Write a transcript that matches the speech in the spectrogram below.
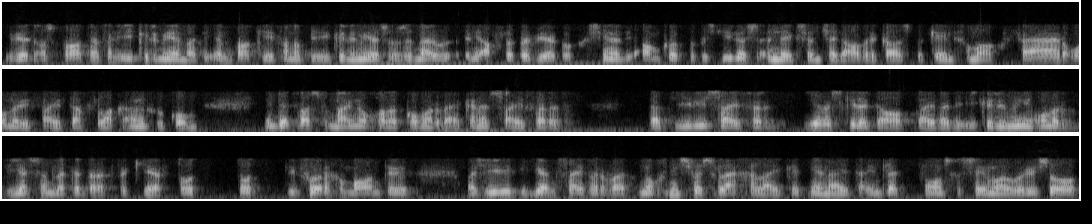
jy weet ons praat nou van die ekonomie en wat die impak hiervan op die ekonomie is. Ons het nou in die afgelope week ook gesien dat die aankope bestuurdersindeks in Suid-Afrika is bekend gemaak ver onder die 50 vlak ingekom. En dit was vir my nogal 'n kommerwekkende syfer dat hierdie syfer ewe skielik daarop dui dat die ekonomie onder wesentlike druk verkeer. Tot tot die vorige maand toe was hierdie een syfer wat nog nie so sleg gelyk het nie en hy het eintlik vir ons gesê maar hoorie so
